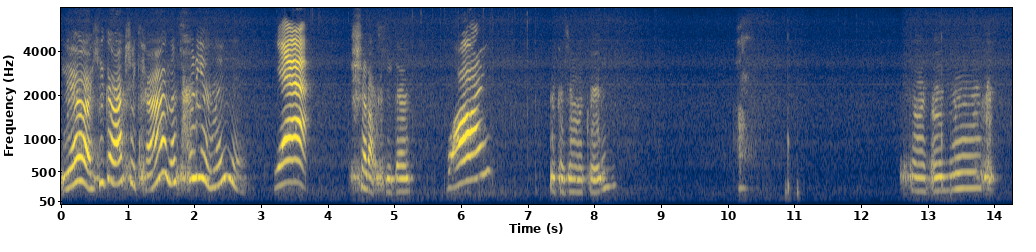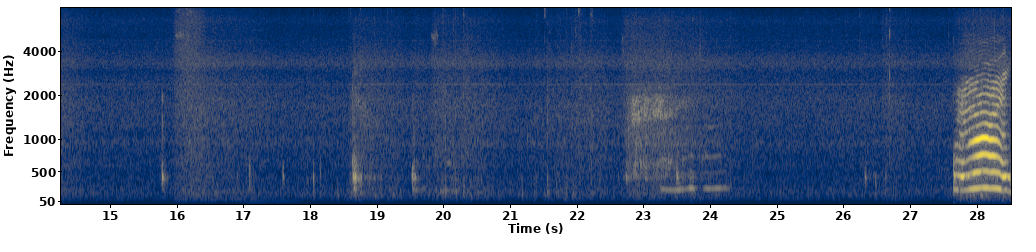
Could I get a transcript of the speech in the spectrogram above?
yeah, Hugo actually can. That's pretty amazing. Yeah. Shut up, Hugo, Why? because I'm recording. Over. Right.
